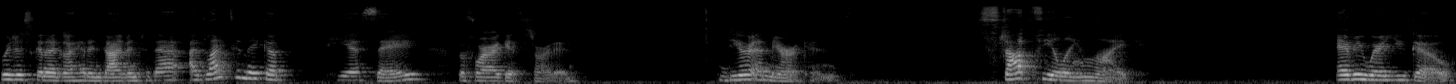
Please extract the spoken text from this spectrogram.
we're just gonna go ahead and dive into that. I'd like to make a PSA before I get started. Dear Americans, stop feeling like everywhere you go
